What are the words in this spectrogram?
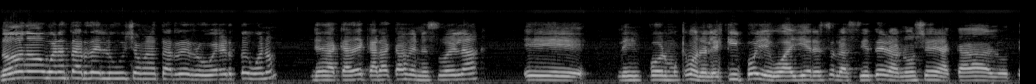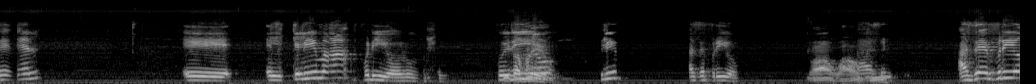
No, no, buenas tardes, Lucho, buenas tardes, Roberto. Y bueno, desde acá de Caracas, Venezuela, eh, les informo que, bueno, el equipo llegó ayer, eso a las 7 de la noche, acá al hotel. Eh, el clima frío, Lucho. Frío. frío. hace frío. Wow, wow. Hace, frío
